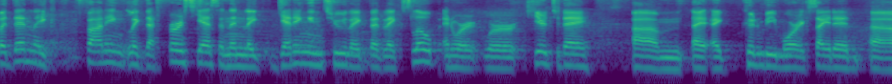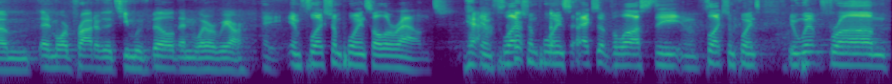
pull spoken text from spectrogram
but then like finding like that first yes, and then like getting into like that like slope, and we're we're here today um, I, I, couldn't be more excited um, and more proud of the team we've built and where we are. Hey, inflection points all around. Yeah. Inflection points, exit velocity, inflection points. It went from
